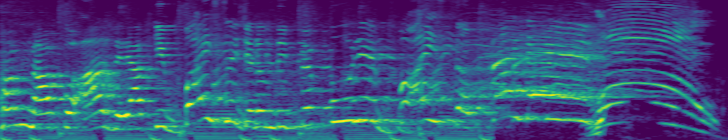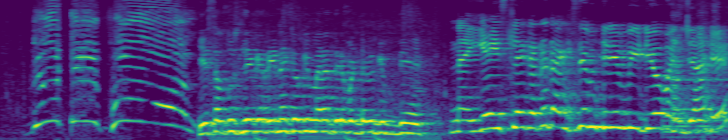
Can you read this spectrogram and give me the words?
हम आपको आज दे रहे हैं आपकी बाईसवें जन्मदिन पे पूरे बाईस ये सब तू इसलिए कर रही ना क्योंकि मैंने तेरे बर्थडे पे गिफ्ट दिए हैं। नहीं ये इसलिए कर रहे ताकि से मेरी वीडियो बन जाए।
